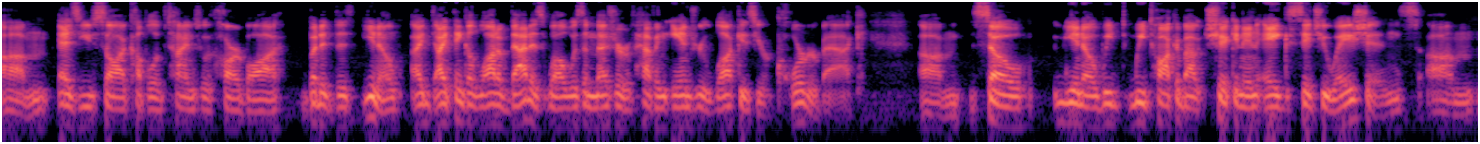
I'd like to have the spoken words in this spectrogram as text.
um, as you saw a couple of times with Harbaugh. But it, you know, I, I think a lot of that as well was a measure of having Andrew Luck as your quarterback. Um, so you know, we we talk about chicken and egg situations. Um,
